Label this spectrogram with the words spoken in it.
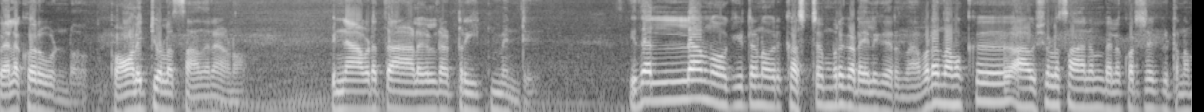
വിലക്കുറവുണ്ടോ? ക്വാളിറ്റി ഉള്ള സാധനമാണോ? പിന്നെ അവിടുത്തെ ആളുകളുടെ ട്രീറ്റ്മെന്റ് ഇതെല്ലാം നോക്കിയിട്ടാണ് ഒരു കസ്റ്റമർ കടയിൽ കയറുന്നത്. അവിടെ നമുക്ക് ആവശ്യമുള്ള സാധനം വില കുറച്ച് കിട്ടണം.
